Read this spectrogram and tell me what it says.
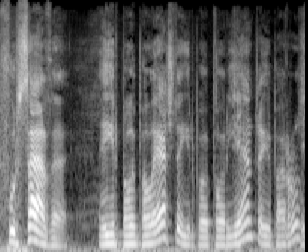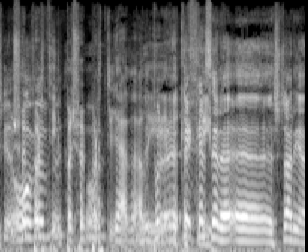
forçada a ir para, para leste, a ir para, para o Oriente, Sim. a ir para a Rússia. Depois foi, partilha, depois foi partilhada ali. Quer, quer dizer, a, a, história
